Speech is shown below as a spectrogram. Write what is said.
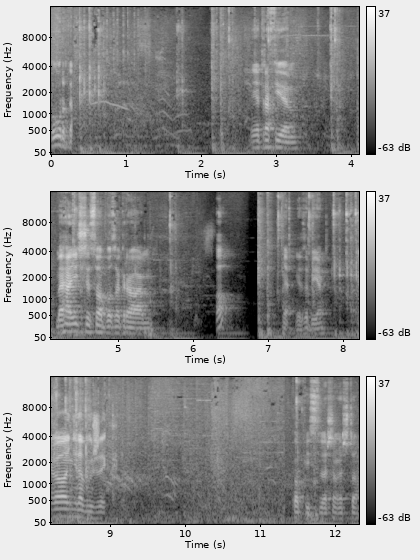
Kurde. Nie trafiłem. Mechanicznie słabo zagrałem. O! Nie, nie zabiję. O, nie dobył żyk. Popis flashem jeszcze.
